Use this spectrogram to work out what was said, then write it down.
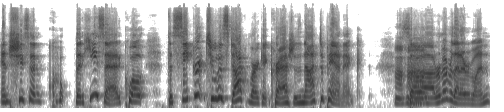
And she said qu- that he said, quote, the secret to a stock market crash is not to panic. Uh-huh. So uh, remember that, everyone.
